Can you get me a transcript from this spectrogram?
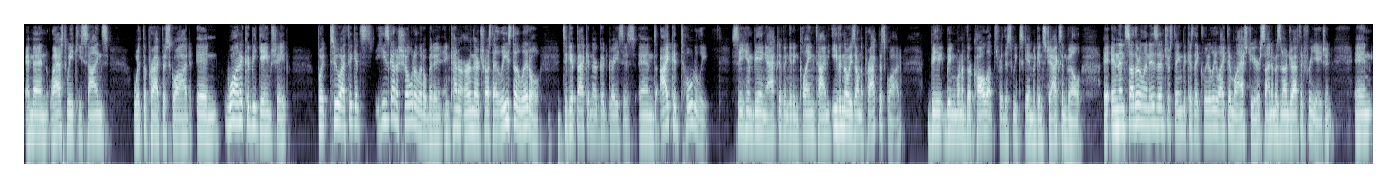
And then last week, he signs with the practice squad. And one, it could be game shape but two, I think it's he's got to show it a little bit and, and kind of earn their trust at least a little to get back in their good graces. And I could totally see him being active and getting playing time, even though he's on the practice squad, being being one of their call ups for this week's game against Jacksonville. And then Sutherland is interesting because they clearly liked him last year, signed him as an undrafted free agent, and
